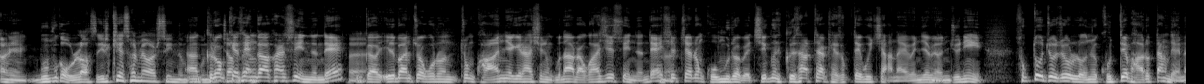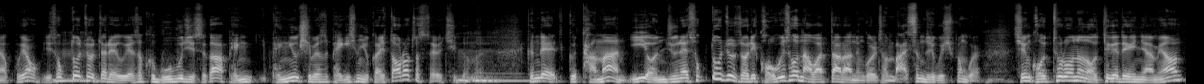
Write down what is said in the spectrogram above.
아니 무브가 올라갔어. 이렇게 설명할 수 있는 아, 부분이 그렇게 있잖아요. 생각할 수 있는데, 네. 그러니까 일반적으로는 좀 과한 얘기를 하시는구나라고 하실 수 있는데, 실제로는 그 무렵에 지금 그 사태가 계속되고 있지 않아요. 왜냐하면 연준이 속도 조절론을 그때 바로 딱 내놨고요. 이 속도 조절에 의해서 그 무브 지수가 100, 160에서 126까지 떨어졌어요. 지금은. 근데 그 다만 이 연준의 속도 조절이 거기서 나왔다라는 걸 전 말씀드리고 싶은 거예요. 지금 겉으로는 어떻게 돼 있냐면.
